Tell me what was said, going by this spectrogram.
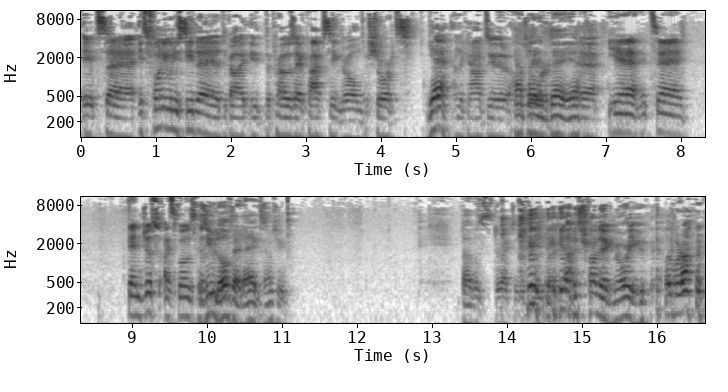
It's uh, it's funny when you see the the guy the pros out practicing. They're all in their shorts yeah, and they can't do it. on Can't play in tour. the day, yeah. yeah. Yeah, it's uh, then just I suppose because you love their legs, don't you? That was directed at you. Barry. I'm trying to ignore you. Well, we're on,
